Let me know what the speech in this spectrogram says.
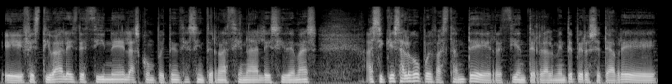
eh, festivales de cine, las competencias internacionales y demás. Así que es algo pues bastante reciente realmente, pero se te abre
